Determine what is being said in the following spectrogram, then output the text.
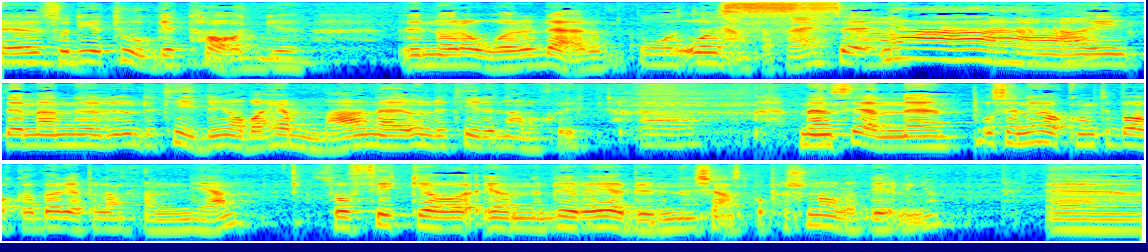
Eh, Så det tog ett tag, eh, några år där. Återhämta sig? se- Ja. Nja, ja. inte men under tiden jag var hemma, när, under tiden han var sjuk. Ja. Men sen, och sen när jag kom tillbaka och började på Lantmännen igen så fick jag en, blev jag erbjuden en tjänst på personalavdelningen. Eh,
